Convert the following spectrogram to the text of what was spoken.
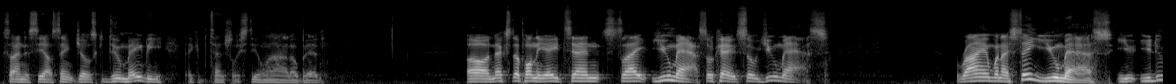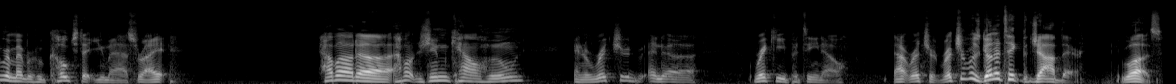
Excited to see how St. Joe's could do. Maybe they could potentially steal an auto bid. Uh, next up on the A10 site, UMass. Okay, so UMass. Ryan, when I say UMass, you, you do remember who coached at UMass, right? How about uh how about Jim Calhoun and Richard and uh Ricky Pitino? Not Richard. Richard was gonna take the job there. He was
